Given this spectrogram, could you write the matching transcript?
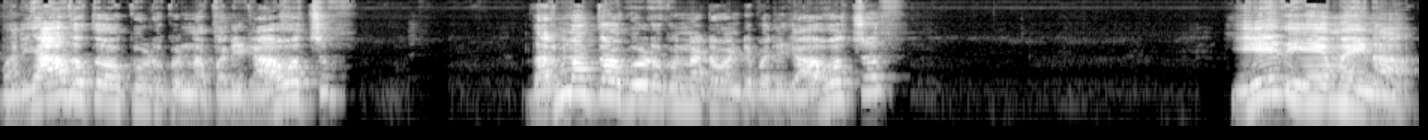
మర్యాదతో కూడుకున్న పని కావచ్చు ధర్మంతో కూడుకున్నటువంటి పని కావచ్చు ఏది ఏమైనా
